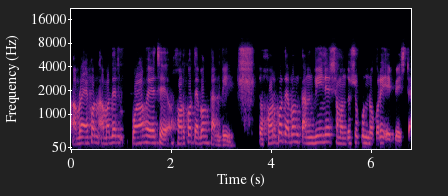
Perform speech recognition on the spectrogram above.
আমরা এখন আমাদের পড়া হয়েছে হরকত এবং তানভিন। তো হরকত এবং তানভিনের সামঞ্জস্যপূর্ণ করে এই পেজটা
